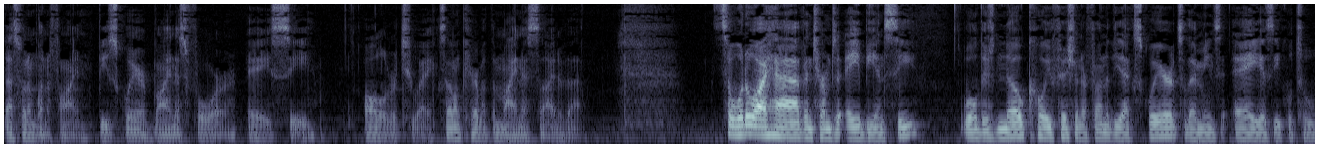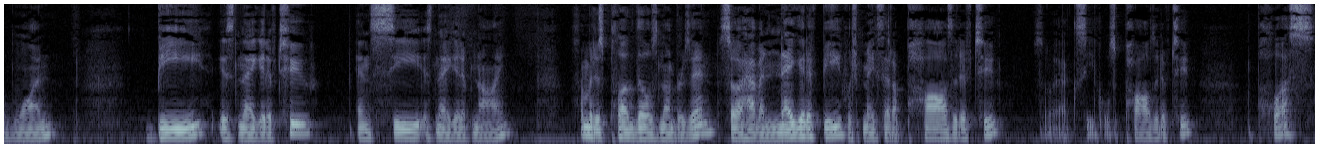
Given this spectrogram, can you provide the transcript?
that's what I'm going to find. b squared minus 4ac all over 2a, because I don't care about the minus side of that. So what do I have in terms of a, b, and c? Well, there's no coefficient in front of the x squared, so that means a is equal to 1, b is negative 2, and c is negative 9. So I'm going to just plug those numbers in. So I have a negative b, which makes that a positive 2. So x equals positive 2 plus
